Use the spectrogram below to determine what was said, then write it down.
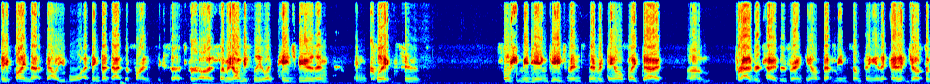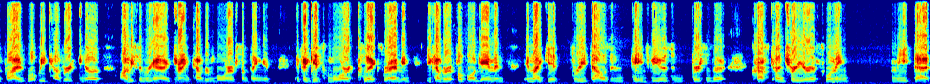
they find that valuable, I think that that defines success for us. I mean, obviously, like page views and, and clicks and social media engagements and everything else like that. Um, for advertisers or anything else, that means something, and it, and it justifies what we cover. You know, obviously we're going to try and cover more of something if, if it gets more clicks, right? I mean, you cover a football game and it might get 3,000 page views and versus a cross country or a swimming meet that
